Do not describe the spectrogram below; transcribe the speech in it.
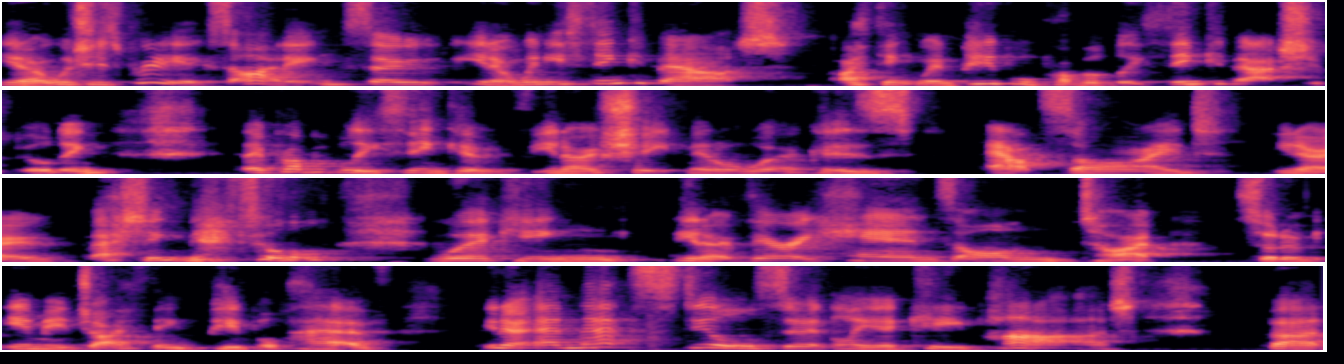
you know, which is pretty exciting. So, you know, when you think about, I think when people probably think about shipbuilding, they probably think of, you know, sheet metal workers outside, you know, bashing metal, working, you know, very hands on type sort of image I think people have, you know, and that's still certainly a key part. But,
